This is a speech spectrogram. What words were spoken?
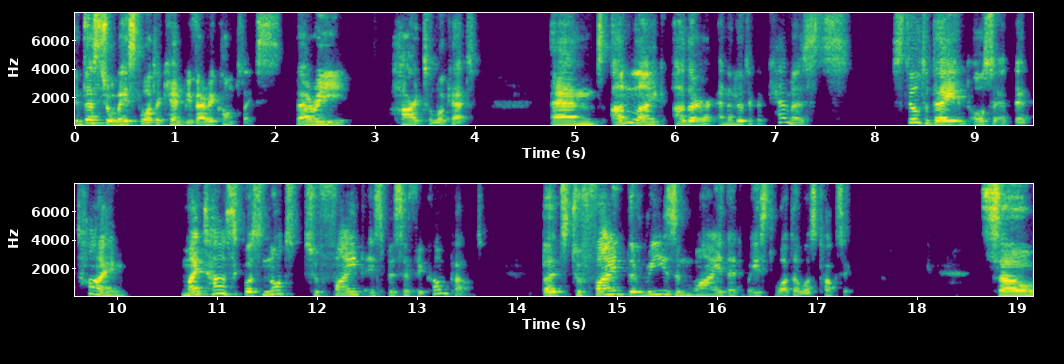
industrial wastewater can be very complex, very hard to look at. And unlike other analytical chemists, still today and also at that time, my task was not to find a specific compound, but to find the reason why that wastewater was toxic. So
